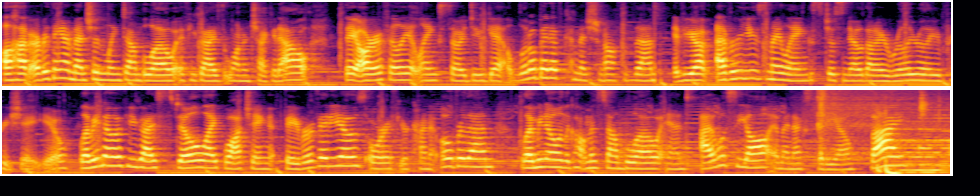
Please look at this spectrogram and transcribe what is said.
I'll have everything I mentioned linked down below if you guys wanna check it out. They are affiliate links, so I do get a little bit of commission off of them. If you have ever used my links, just know that I really, really appreciate you. Let me know if you guys still like watching favorite videos or if you're kind of over them. Let me know in the comments down below and I will see y'all in my next video. Bye!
